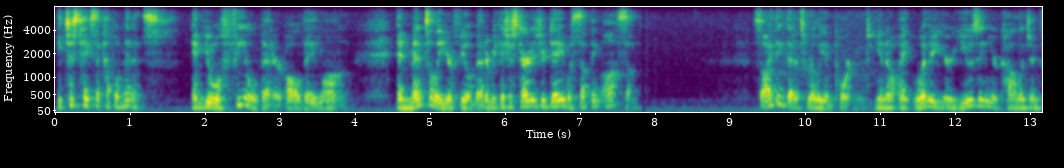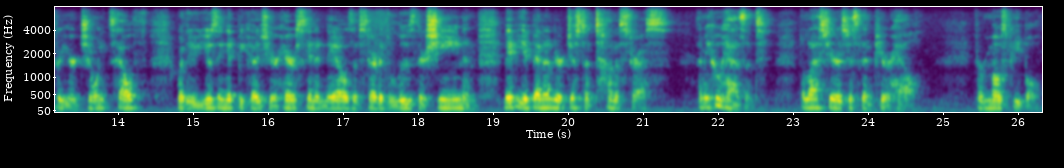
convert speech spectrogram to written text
It just takes a couple minutes and you will feel better all day long. And mentally, you'll feel better because you started your day with something awesome. So I think that it's really important. You know, I, whether you're using your collagen for your joints health, whether you're using it because your hair, skin, and nails have started to lose their sheen, and maybe you've been under just a ton of stress. I mean, who hasn't? The last year has just been pure hell for most people.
